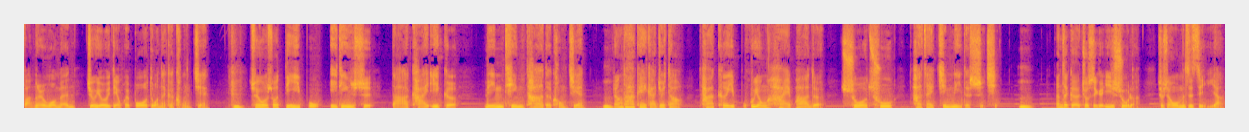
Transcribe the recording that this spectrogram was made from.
反而我们就有一点会剥夺那个空间。所以我说，第一步一定是打开一个。聆听他的空间，让他可以感觉到，他可以不用害怕的说出他在经历的事情。嗯，但这个就是一个艺术了，就像我们自己一样，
